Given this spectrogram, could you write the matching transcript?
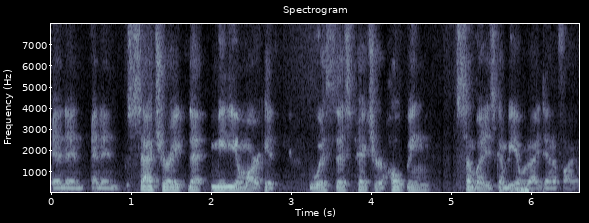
and then and then saturate that media market with this picture, hoping somebody's going to be able to identify him.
